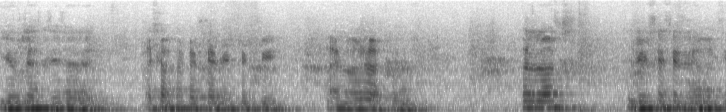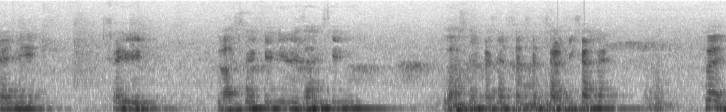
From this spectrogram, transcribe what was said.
योगदान देणारं अशा प्रकारच्या नेत्यांची आज आठवण होती परवाच देशाच्या गृहमंत्र्यांनी काही भाषणं केली विधान केली भाषण करण्याचा त्यांचा अधिकार आहे. पण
